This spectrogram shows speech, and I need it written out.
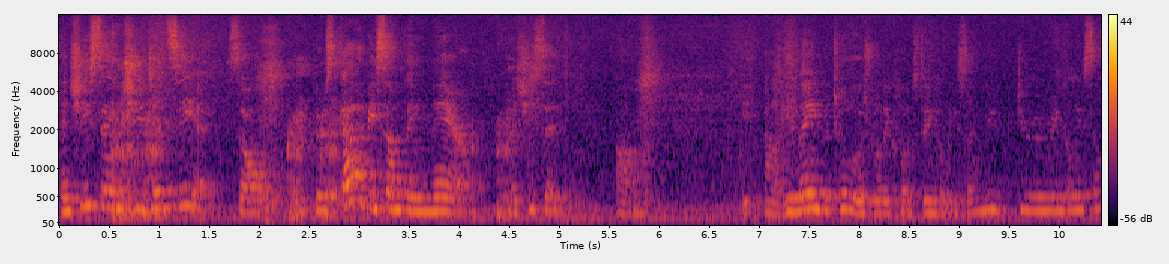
and she's saying she did see it. So there's gotta be something there. But she said, um, uh, Elaine Petula is really close to Ingalisa. You, do you remember Ingalisa?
